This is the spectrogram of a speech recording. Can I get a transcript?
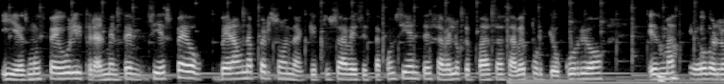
Y es muy feo literalmente, si es feo ver a una persona que tú sabes está consciente, sabe lo que pasa, sabe por qué ocurrió, es más feo verlo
